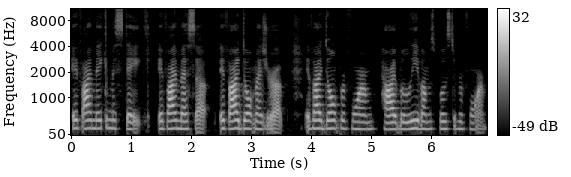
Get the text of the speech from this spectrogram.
if I make a mistake, if I mess up, if I don't measure up, if I don't perform how I believe I'm supposed to perform,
